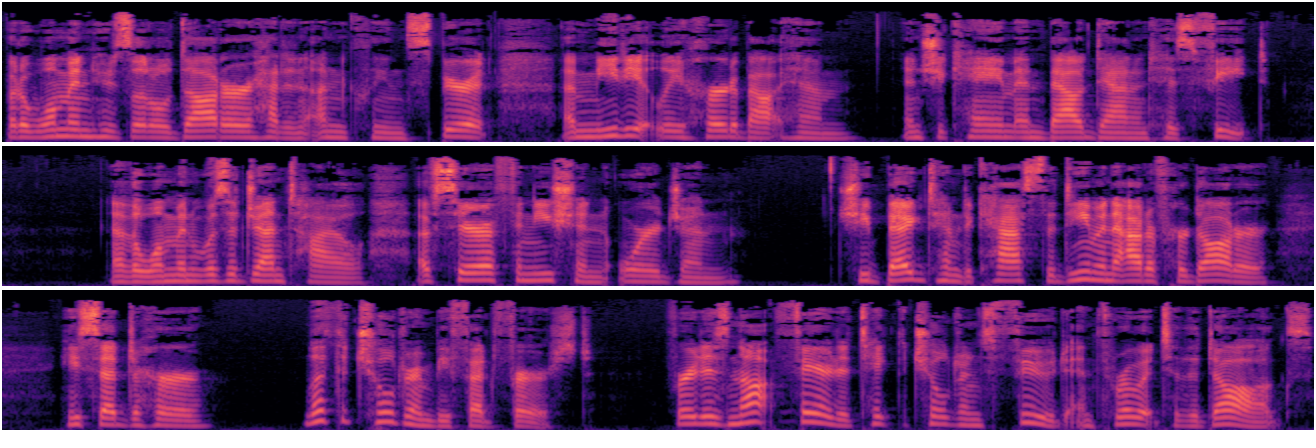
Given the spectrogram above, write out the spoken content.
But a woman whose little daughter had an unclean spirit immediately heard about him, and she came and bowed down at his feet. Now the woman was a Gentile, of Syrophoenician origin. She begged him to cast the demon out of her daughter. He said to her, Let the children be fed first, for it is not fair to take the children's food and throw it to the dogs.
